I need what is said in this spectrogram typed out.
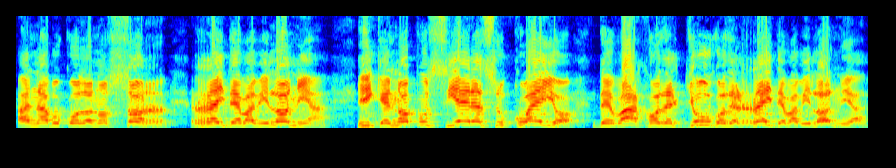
a Nabucodonosor, rey de Babilonia, y que no pusiere su cuello debajo del yugo del rey de Babilonia,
